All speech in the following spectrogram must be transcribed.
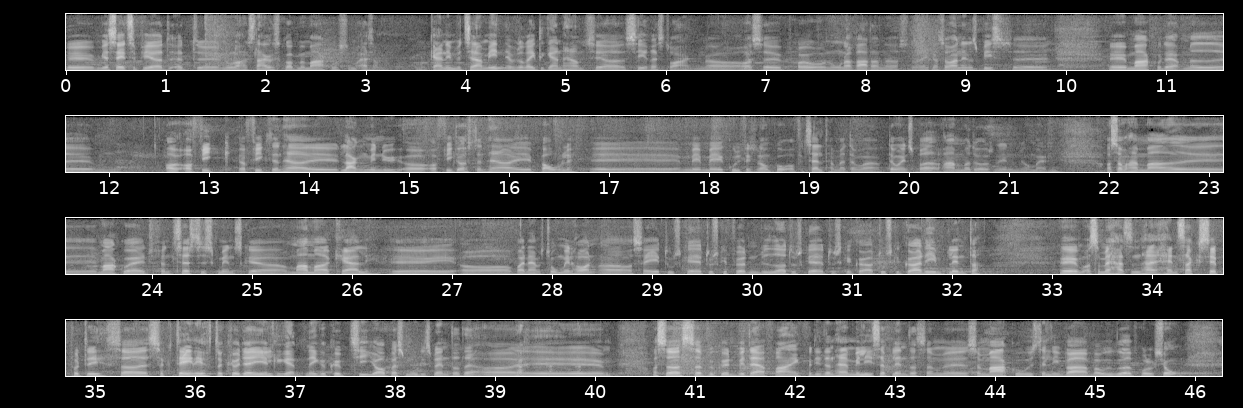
øh, jeg sagde til Per, at, at øh, nu når han snakker så godt med Marco, som, altså jeg vil gerne invitere ham ind. Jeg vil rigtig gerne have ham til at se restauranten og ja. også prøve nogle af retterne og sådan noget. Ikke? Og så var han inde og spise øh, øh, Marco der med... Øh, og, og, fik, og fik den her øh, lange menu, og, og fik også den her øh, bogle øh, med, med guldfiskloven på, og fortalte ham, at den var, den var inspireret af ham, og det var sådan en normal. Mm. Og så var han meget... Øh, Marco er et fantastisk menneske, og meget, meget kærlig, øh, og var nærmest tog min hånd og, og sagde, du skal, du skal føre den videre, du skal, du skal, gøre, du skal gøre det i en blender. Øhm, og så med sådan, hans accept på det, så, så dagen efter kørte jeg i Elgiganten ikke, og købte 10 jobber smoothies blender der. Og, øh, og så, så begyndte vi derfra, ikke? fordi den her Melissa blender, som, øh, som Marco udstillede var, var udgået af produktion.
